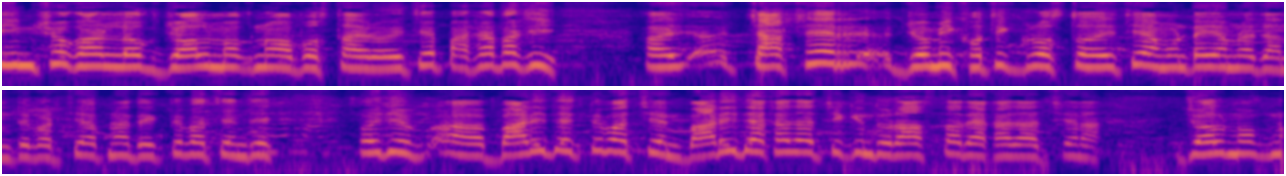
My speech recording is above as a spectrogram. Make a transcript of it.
তিনশো ঘর লোক জলমগ্ন অবস্থায় রয়েছে। পাশাপাশি চাষের জমি ক্ষতিগ্রস্ত হয়েছে এমনটাই আমরা জানতে পারছি। আপনারা দেখতে পাচ্ছেন যে, ওই যে বাড়ি দেখতে পাচ্ছেন, বাড়ি দেখা যাচ্ছে কিন্তু রাস্তা দেখা যাচ্ছে না। জলমগ্ন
